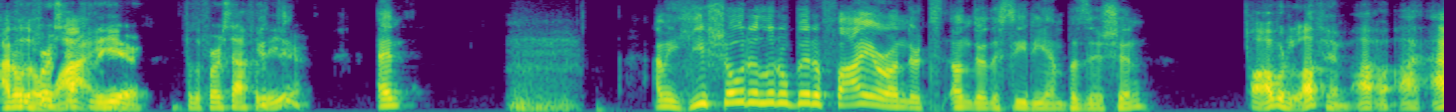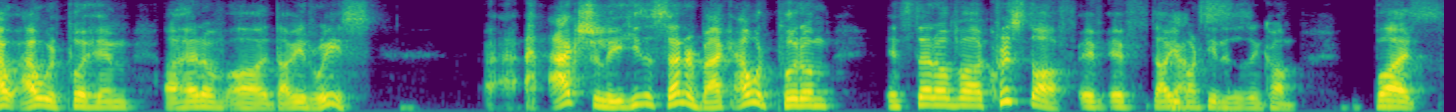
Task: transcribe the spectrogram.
I don't know. for the know first why. half of the year. For the first half of You the thi- year. And I mean, he showed a little bit of fire under under the CDM position. Oh, I would love him. I I, I would put him ahead of uh, David Ruiz. Actually, he's a center back. I would put him instead of uh, Christoph if if David Yes. Martinez doesn't come. But Yes.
